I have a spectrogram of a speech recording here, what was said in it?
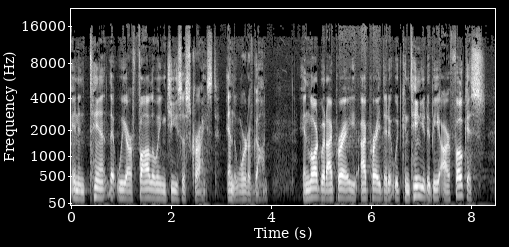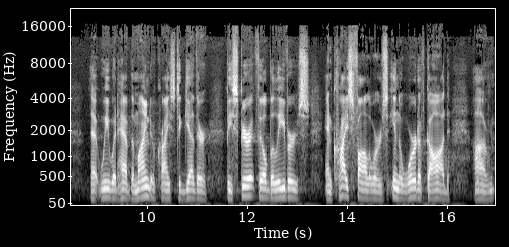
and intent that we are following Jesus Christ and the Word of God. And Lord, what I pray, I pray that it would continue to be our focus, that we would have the mind of Christ together, be spirit filled believers and Christ followers in the Word of God. Um,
